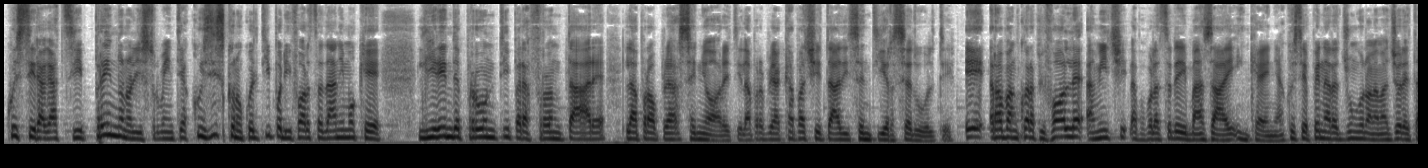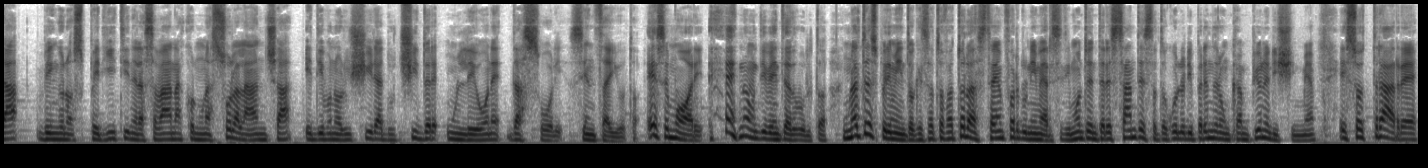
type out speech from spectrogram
Questi ragazzi prendono gli strumenti, acquisiscono quel tipo di forza d'animo che li rende pronti per affrontare la propria seniority, la propria capacità di sentirsi adulti. E roba ancora più folle, amici, la popolazione dei Masai in Kenya. Questi appena raggiungono la maggiore età vengono spediti nella savana con una sola lancia e devono riuscire ad uccidere un leone da soli, senza aiuto. E se muori, non diventi adulto. Un altro esperimento che è stato fatto alla Stanford University, molto interessante, è stato quello di prendere un campione di scimmie e sottrarre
